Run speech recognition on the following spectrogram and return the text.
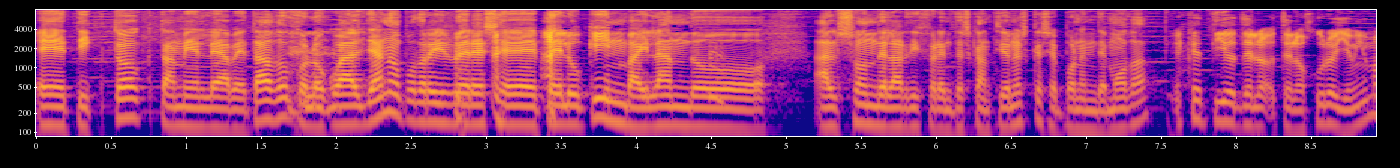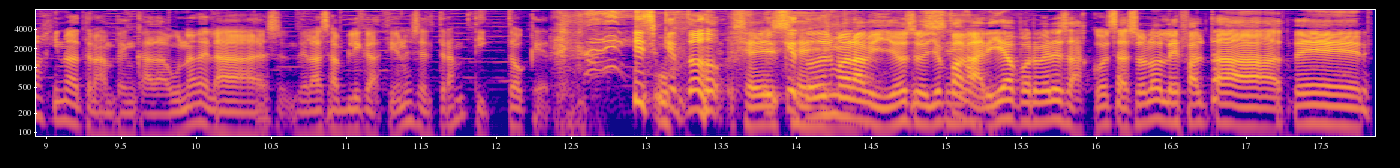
Eh, TikTok también le ha vetado, con lo cual ya no podréis ver ese peluquín bailando al son de las diferentes canciones que se ponen de moda. Es que, tío, te lo, te lo juro, yo me imagino a Trump en cada una de las, de las aplicaciones, el Trump TikToker. es que, todo, es que sí. todo es maravilloso. Yo pagaría por ver esas cosas. Solo le falta hacer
